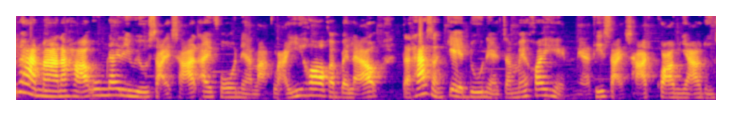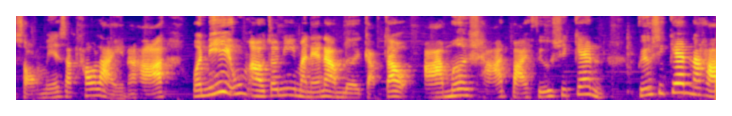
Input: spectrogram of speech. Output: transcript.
ที่ผ่านมานะคะ อุ้มได้รีวิวสายชาร์จ iPhone เนี่ยหลากหลายยี่ห้อกันไปแล้ว แต่ถ้าสังเกตดูเนี่ยจะไม่ค่อยเห็นเนี่ยที่สายชาร์จความยาวถึง 2 เมตรสักเท่าไหร่นะคะ วันนี้อุ้มเอาเจ้านี่มาแนะนำเลยกับเจ้า Armor Charge by Fuse Chicken Fuse Chicken นะคะ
